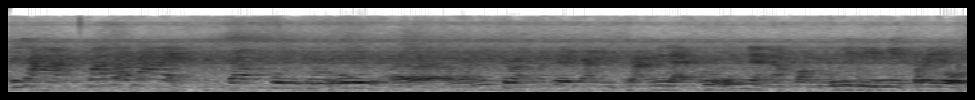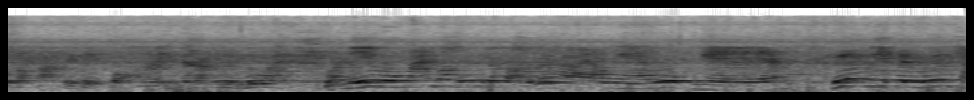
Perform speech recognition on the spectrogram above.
วิชาภาษาไทยกับคุณครู กลับมาเจอกันอีกครั้งนี่แหละครูอุ้มเนี่ยนำความรู้ดีๆมีประโยชน์มาฝากเด็กๆบอกให้อีกครั้งหนึ่งด้วย วันนี้รู้ไหมว่าครูอุ้มจะสอนเรื่องอะไรเอาแง้มลูกแง้มเรื่องนี้เป็นเรื่องส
